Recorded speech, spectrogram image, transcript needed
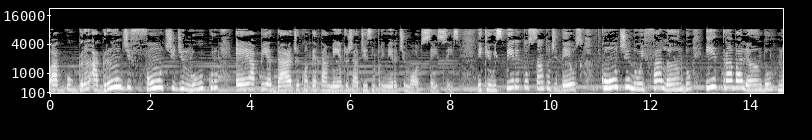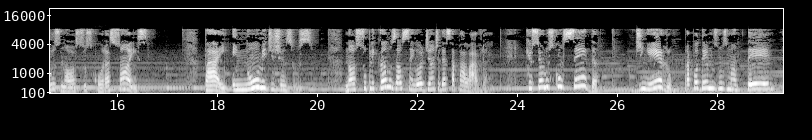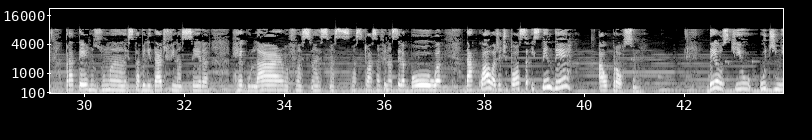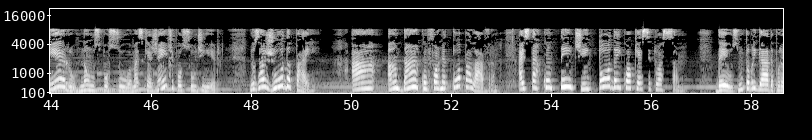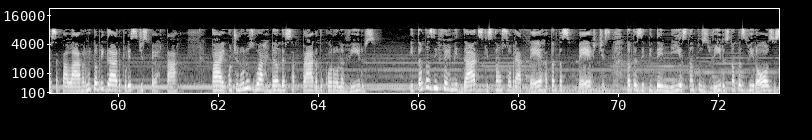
a, o, a grande fonte de lucro é a piedade, o contentamento, já diz em 1 Timóteo 6,6. E que o Espírito Santo de Deus continue falando e trabalhando nos nossos corações. Pai, em nome de Jesus, nós suplicamos ao Senhor diante dessa palavra que o Senhor nos conceda dinheiro para podermos nos manter, para termos uma estabilidade financeira regular, uma, uma, uma, situação financeira boa, da qual a gente possa estender ao próximo. Deus, que o, o dinheiro não nos possua, mas que a gente possua o dinheiro. Nos ajuda, Pai, a a andar conforme a tua palavra, a estar contente em toda e qualquer situação. Deus, muito obrigada por essa palavra, muito obrigada por esse despertar. Pai, continua nos guardando dessa praga do coronavírus. E tantas enfermidades que estão sobre a terra, tantas pestes, tantas epidemias, tantos vírus, tantas viroses.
